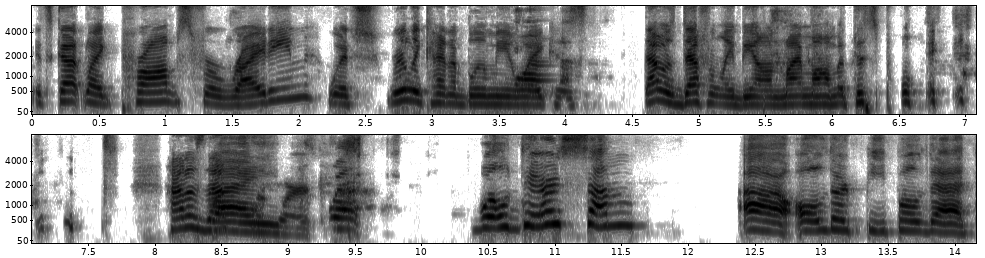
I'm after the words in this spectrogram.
it's got like prompts for writing, which really kind of blew me away because that was definitely beyond my mom at this point. How does that right. work? Well, well, there's some uh, older people that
